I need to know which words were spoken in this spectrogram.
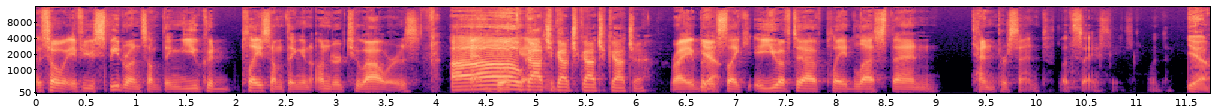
you So if you speed run something, you could play something in under two hours, Oh, gotcha, gotcha, gotcha, gotcha. right? But Yeah. it's like you have to have played less than ten percent. Let's say. Yeah.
